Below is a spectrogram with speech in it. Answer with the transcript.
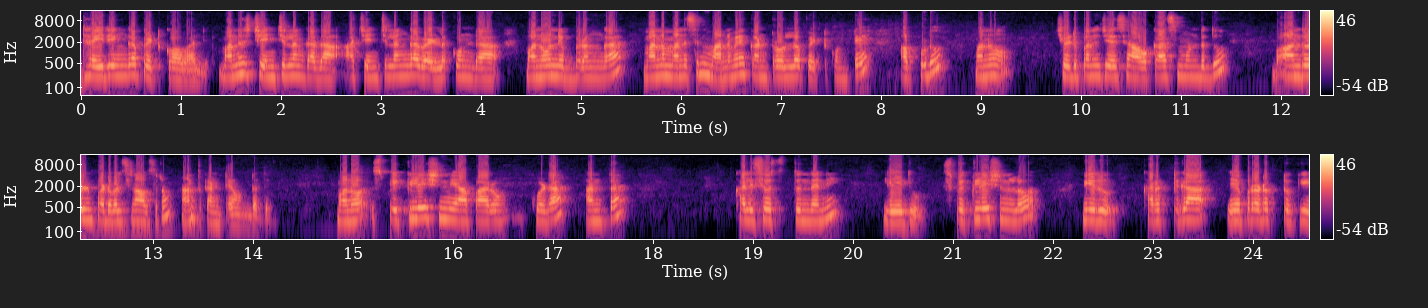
ధైర్యంగా పెట్టుకోవాలి. మనసు చంచలం కదా. ఆ చంచలంగా వెళ్ళకుండా మనోనిబ్రంగా మన మనసుని మనమే కంట్రోల్లో పెట్టుకుంటే అప్పుడు మనం చెడు పనులు చేసే అవకాశం ఉండదు. ఆందోళన పడవలసిన అవసరం అంతకంటే ఉండదు. మనం స్పెక్యులేషన్ వ్యాపారం కూడా అంత కలిసి వస్తుందని లేదు. స్పెక్యులేషన్లో మీరు కరెక్ట్గా ఏ ప్రోడక్ట్కి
